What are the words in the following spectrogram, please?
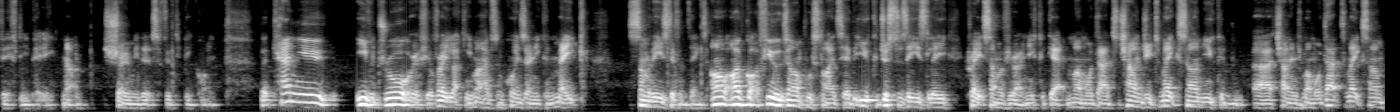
50p. And That would show me that it's a 50p coin. But can you either draw, or if you're very lucky, you might have some coins and you can make some of these different things. i have got a few example slides here, but you could just as easily create some of your own. You could get mum or dad to challenge you to make some. You could uh, challenge mum or dad to make some.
